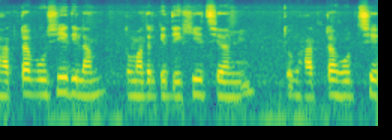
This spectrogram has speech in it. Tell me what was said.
ভাতটা বসিয়ে দিলাম, তোমাদেরকে দেখিয়েছি আমি। তো ভাতটা হচ্ছে।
